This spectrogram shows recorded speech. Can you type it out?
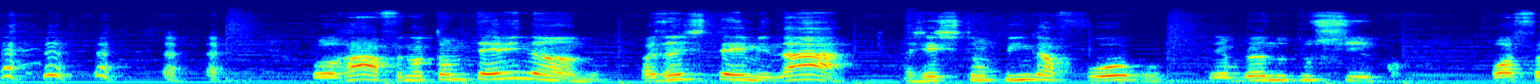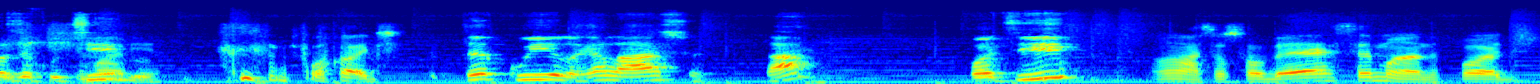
Ô, Rafa, nós estamos terminando. Mas antes de terminar, a gente tem um pinga-fogo, lembrando do Chico. Posso fazer Ixi, contigo? Pode. Tranquilo, relaxa, tá? Pode ir? Ah, se eu souber, você manda, pode.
